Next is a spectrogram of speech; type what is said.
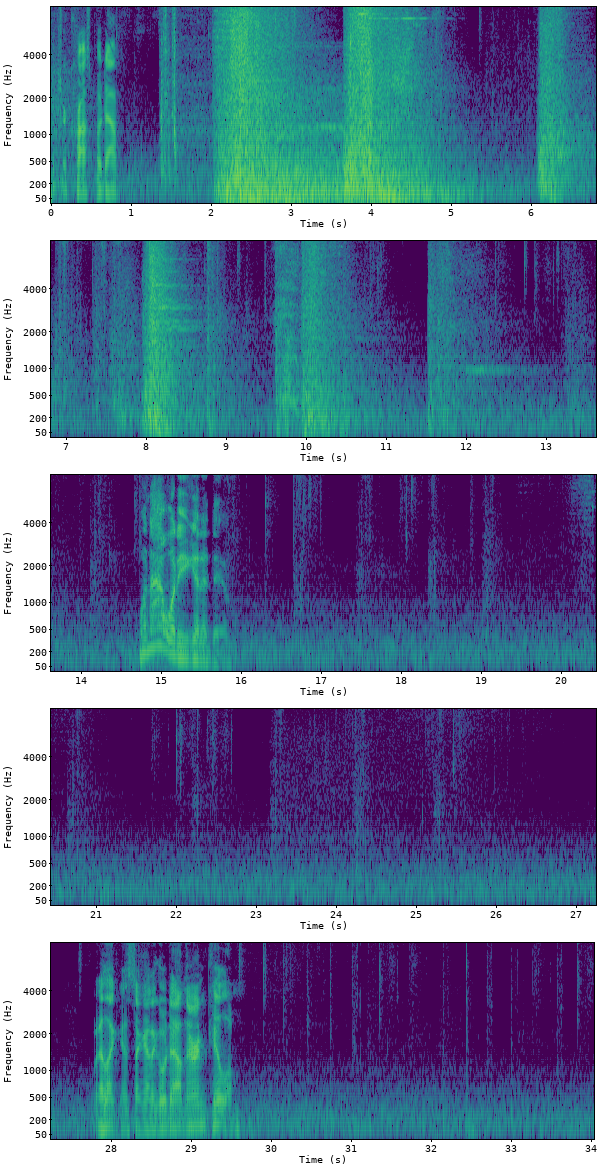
put your crossbow down. Well, now what are you gonna do? Well, I guess I gotta go down there and kill him.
